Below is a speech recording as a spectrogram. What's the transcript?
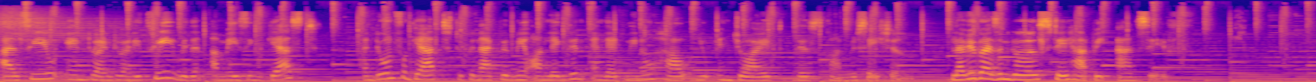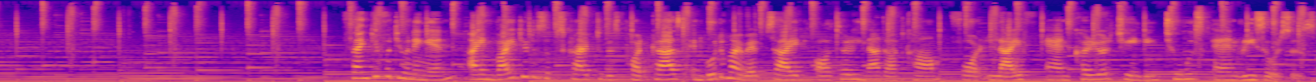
I'll see you in 2023 with an amazing guest. And don't forget to connect with me on LinkedIn and let me know how you enjoyed this conversation. Love you guys and girls. Stay happy and safe. Thank you for tuning in. I invite you to subscribe to this podcast and go to my website, authorhina.com, for life and career changing tools and resources.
